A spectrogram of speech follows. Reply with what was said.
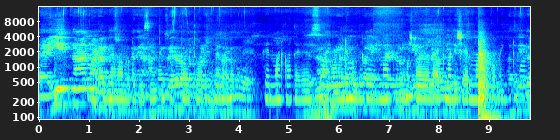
ಹೆಡ್ ಮಾಡ್ಕೊತಾ ಇದ್ದೆ ಸೊ ಈ ವಿಡಿಯೋ ಇದಕ್ಕೆ ಹೆಡ್ ಮಾಡ್ತೀನಿ. ಇಷ್ಟ ಲೈಕ್ ಮಾಡಿ ಶೇರ್ ಮಾಡಿ ಕಮೆಂಟ್ ಮಾಡಿ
